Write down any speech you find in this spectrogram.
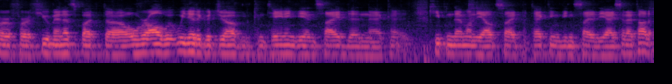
for, for a few minutes, but uh, overall we, we, did a good job containing the inside and uh, keeping them on the outside, protecting the inside of the ice. And I thought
